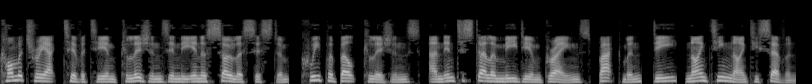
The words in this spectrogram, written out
cometary activity and collisions in the inner solar system, Kuiper belt collisions, and interstellar medium grains Backman, D. 1997.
